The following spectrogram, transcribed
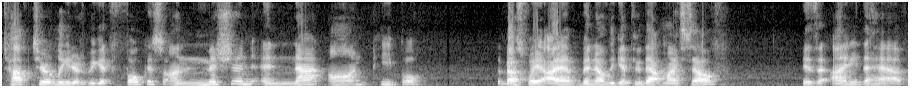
top tier leaders. We get focused on mission and not on people. The best way I have been able to get through that myself is that I need to have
